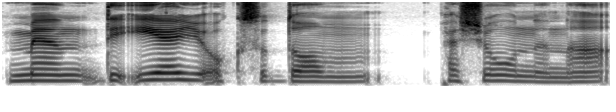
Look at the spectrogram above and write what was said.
men det är ju också de personerna,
